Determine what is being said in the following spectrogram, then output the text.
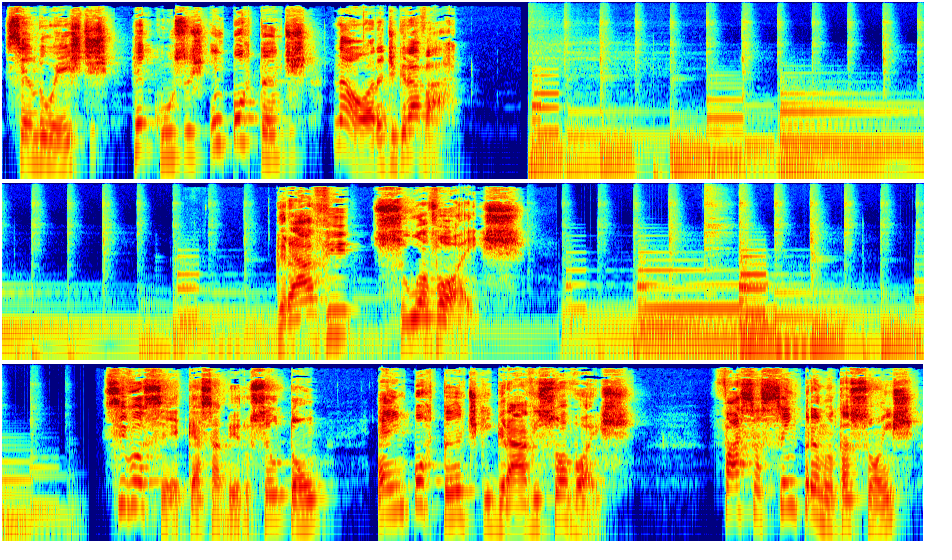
sendo estes recursos importantes na hora de gravar. Grave sua voz. Se você quer saber o seu tom, é importante que grave sua voz. Faça sempre anotações,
